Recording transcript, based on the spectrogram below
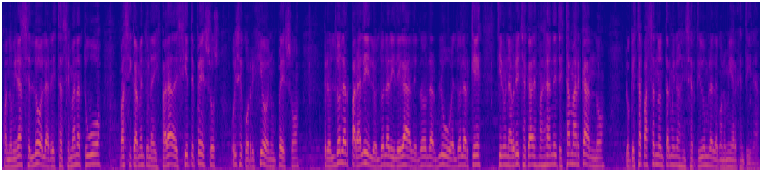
cuando mirás el dólar esta semana tuvo básicamente una disparada de 7 pesos, hoy se corrigió en un peso, pero el dólar paralelo, el dólar ilegal, el dólar blue, el dólar que tiene una brecha cada vez más grande, te está marcando lo que está pasando en términos de incertidumbre en la economía argentina.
